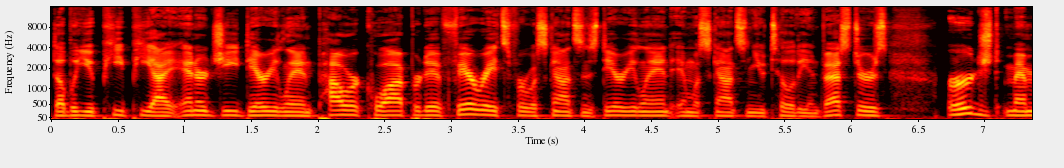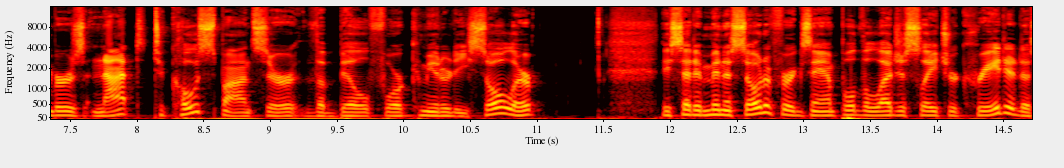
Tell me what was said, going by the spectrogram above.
WPPI Energy, Dairyland Power Cooperative, Fair Rates for Wisconsin's Dairyland, and Wisconsin Utility Investors urged members not to co sponsor the bill for community solar. They said in Minnesota, for example, the legislature created a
